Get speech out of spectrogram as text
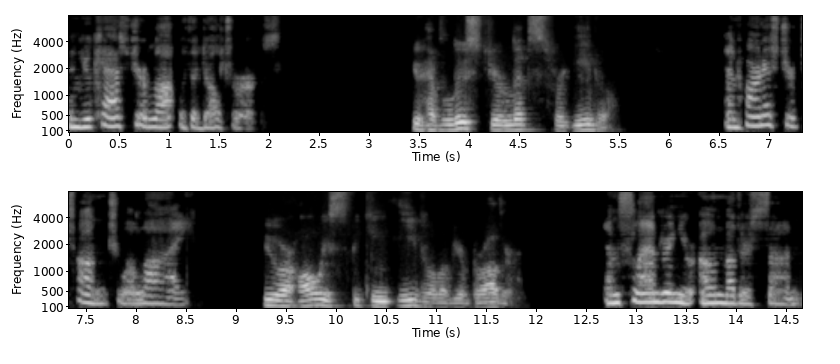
And you cast your lot with adulterers, You have loosed your lips for evil. and harnessed your tongue to a lie, You are always speaking evil of your brother. and slandering your own mother's son.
